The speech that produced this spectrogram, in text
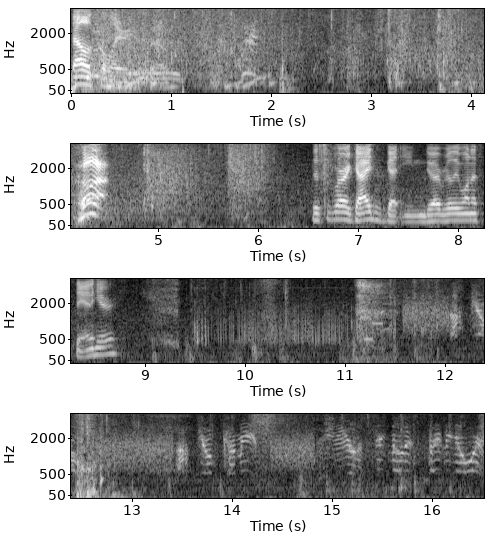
That was hilarious, though. Ha! This is where a guy just got eaten. Do I really want to stand here? Artyom! Artyom, come in! Your signal is fading away!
